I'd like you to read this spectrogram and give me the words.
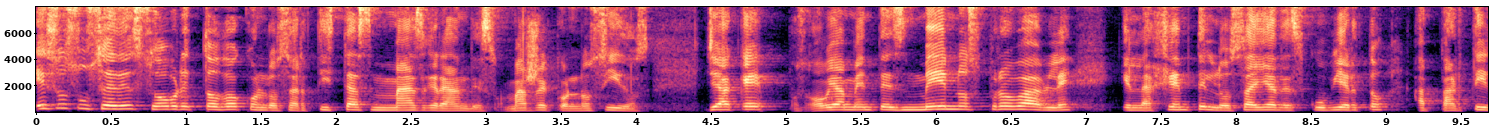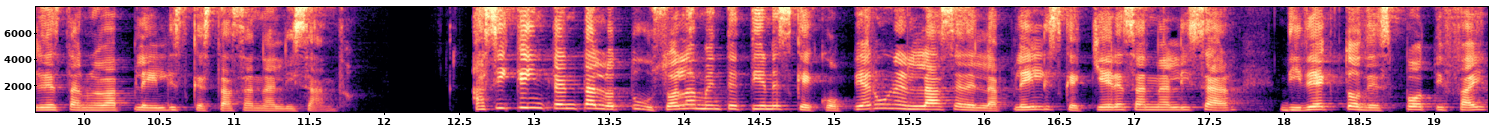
Eso sucede sobre todo con los artistas más grandes o más reconocidos, ya que pues, obviamente es menos probable que la gente los haya descubierto a partir de esta nueva playlist que estás analizando. Así que inténtalo tú, solamente tienes que copiar un enlace de la playlist que quieres analizar directo de Spotify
